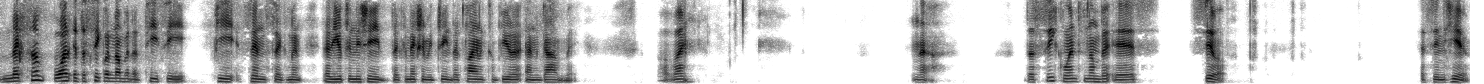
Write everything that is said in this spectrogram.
Next up, what is the sequence number the TCP SYN segment that used to initiate the connection between the client computer and government? Alright. Now, the sequence number is 0. As in here.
